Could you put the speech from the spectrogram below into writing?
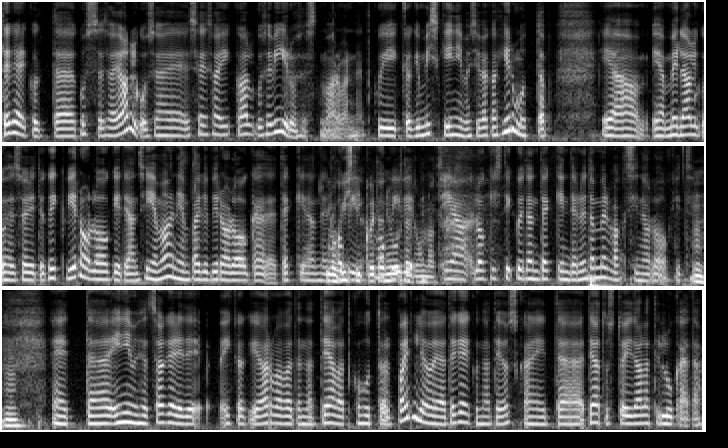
tegelikult, äh, kust see sai alguse, see sai ikka alguse viirusest, ma arvan, et kui ikkagi miski inimesi väga hirmutab ja, ja meil alguses olid ju kõik viroloogid ja on siiamaani on palju virolooge tekkinud. logistikuid on juurde tulnud. ja logistikuid on tekkinud ja nüüd on meil vaktsinoloogid mm. -hmm et äh, inimesed sageli ikkagi arvavad, et nad teavad kohutavalt palju ja tegelikult nad ei oska neid äh, teadustöid alati lugeda.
